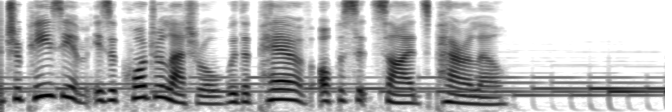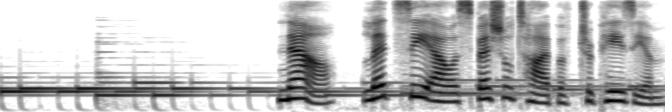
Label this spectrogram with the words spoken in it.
a trapezium is a quadrilateral with a pair of opposite sides parallel. Now, let's see our special type of trapezium.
